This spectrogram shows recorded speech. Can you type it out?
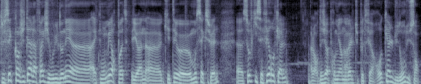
Tu sais que quand j'étais à la fac, j'ai voulu donner avec mon meilleur pote, Johan, qui était homosexuel, sauf qu'il s'est fait recal. Alors déjà première nouvelle, tu peux te faire recal du don du sang,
